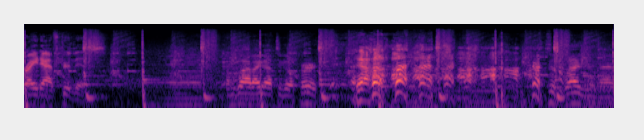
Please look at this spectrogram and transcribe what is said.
right after this. I'm glad I got to go first. It's a pleasure, man.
